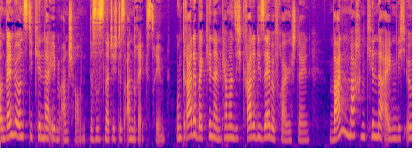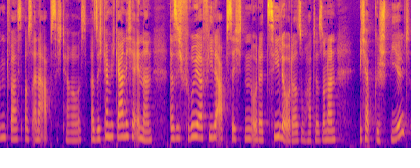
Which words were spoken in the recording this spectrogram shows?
Und wenn wir uns die Kinder eben anschauen, das ist natürlich das andere Extrem. Und gerade bei Kindern kann man sich gerade dieselbe Frage stellen. Wann machen Kinder eigentlich irgendwas aus einer Absicht heraus? Also ich kann mich gar nicht erinnern, dass ich früher viele Absichten oder Ziele oder so hatte, sondern ich habe gespielt,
